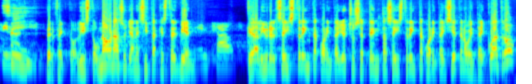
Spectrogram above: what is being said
final. Sí. Perfecto, listo. Un abrazo, Yanecita, que estés bien. Bien, chao. Queda libre el 630 4870 630 4794.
